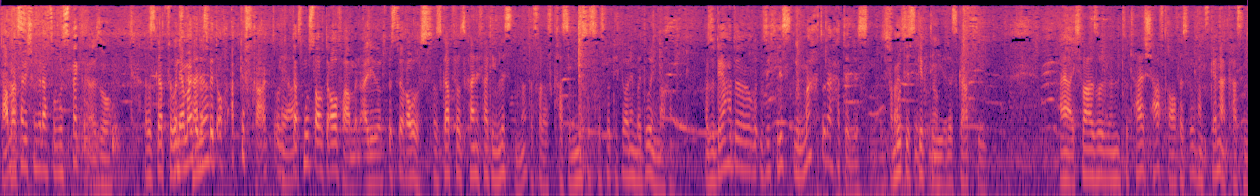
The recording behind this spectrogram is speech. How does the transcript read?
damals habe ich schon gedacht, so Respekt. Also. Also es gab für Und uns er meinte, keine, das wird auch abgefragt und Ja. das musst du auch drauf haben in Aldi, sonst bist du raus. also es gab für uns keine fertigen Listen. Ne? Das war das Krasse. Du musstest das wirklich Learning by Doing machen. Also der hatte sich Listen gemacht oder hatte Listen? Also Vermutlich es gibt genau. die, das gab die. Naja, ich war so total scharf drauf, dass irgendwann Scannerkassen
